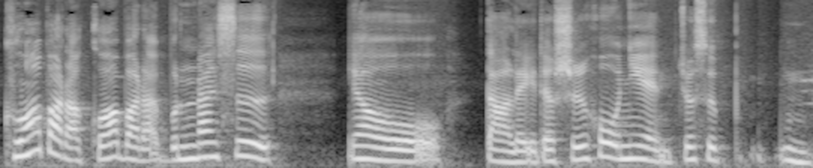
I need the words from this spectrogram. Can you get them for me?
库阿巴拉库阿巴拉本来是要打雷的时候念，就是嗯，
